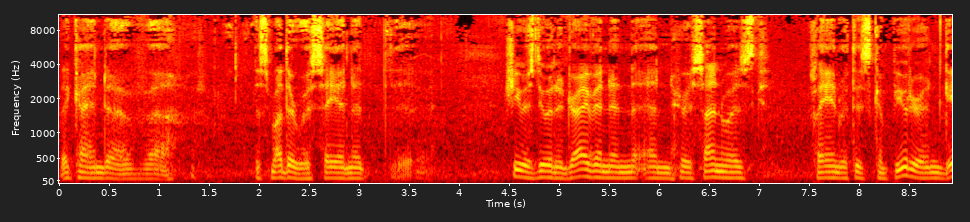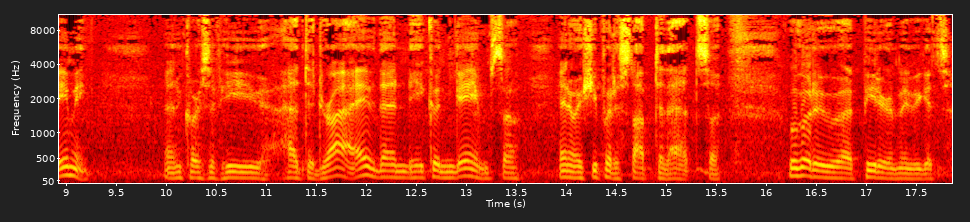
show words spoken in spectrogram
the kind of uh, this mother was saying that uh, she was doing a drive-in and and her son was playing with his computer and gaming, and of course if he had to drive, then he couldn't game. So anyway, she put a stop to that. So we'll go to uh, Peter and maybe get a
